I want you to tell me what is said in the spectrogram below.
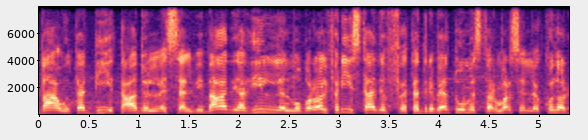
بعد وانتهت بالتعادل السلبي. بعد هذه المباراة الفريق استهدف تدريباته. مستر مارسيل كولر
